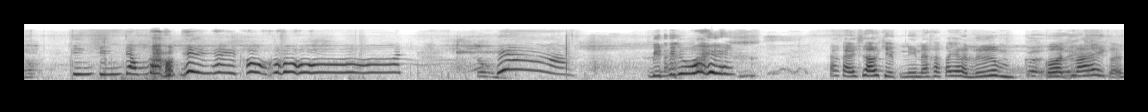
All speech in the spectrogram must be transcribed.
นกจริงๆจำบอกได้ไงเขาโคตรตุ้มบินไปด้วย ถ้าใครชอบคลิปนี้นะคะ ก็อย่าลืม กดไลค์กด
